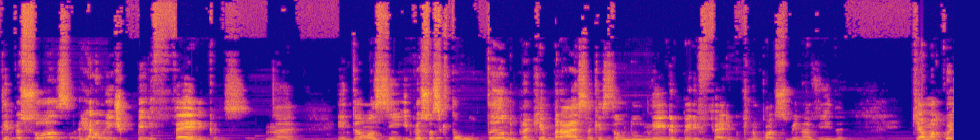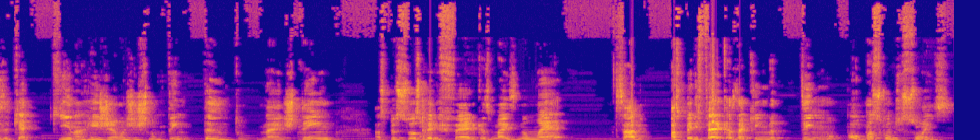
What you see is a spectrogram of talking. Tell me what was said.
tem pessoas realmente periféricas, né? Então, assim, e pessoas que estão lutando para quebrar essa questão do negro periférico que não pode subir na vida. Que é uma coisa que aqui na região a gente não tem tanto, né? A gente tem as pessoas periféricas, mas não é, sabe? As periféricas daqui ainda tem algumas condições,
